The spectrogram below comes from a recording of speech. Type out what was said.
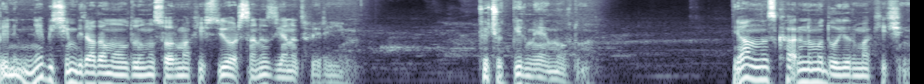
Benim ne biçim bir adam olduğumu sormak istiyorsanız yanıt vereyim. Küçük bir memurdum. Yalnız karnımı doyurmak için,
